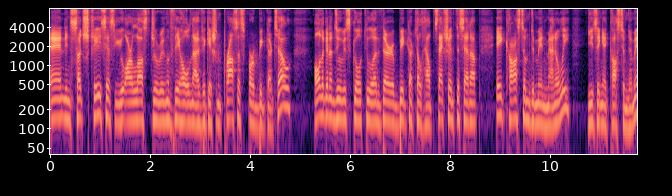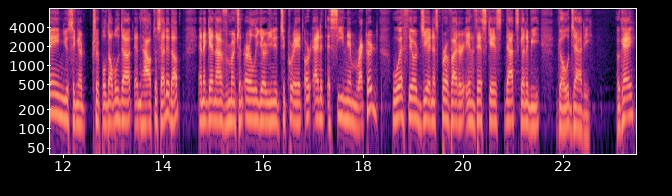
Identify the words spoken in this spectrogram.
And in such cases, you are lost during the whole navigation process for Big Cartel. All you're going to do is go to their Big Cartel help section to set up a custom domain manually using a custom domain, using a triple double dot, and how to set it up. And again, I've mentioned earlier, you need to create or edit a CNAME record with your DNS provider. In this case, that's going to be GoDaddy. Okay?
